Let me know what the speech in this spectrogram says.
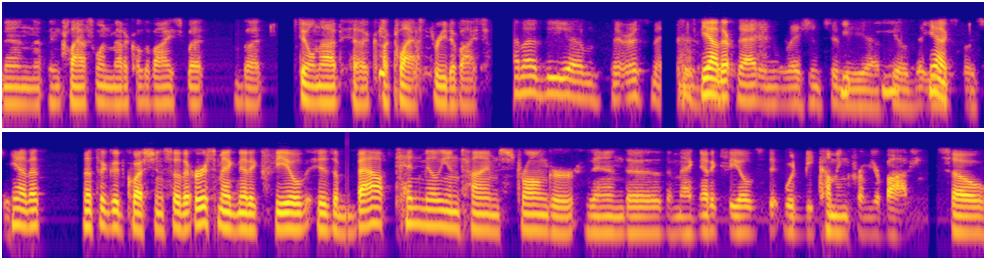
than than class one medical device, but but still not a, a class three device. How about the um, the Earth Yeah, What's that in relation to the uh, fields that yeah, you're exposed? Yeah, that's that's a good question. So the Earth's magnetic field is about 10 million times stronger than the the magnetic fields that would be coming from your body. So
